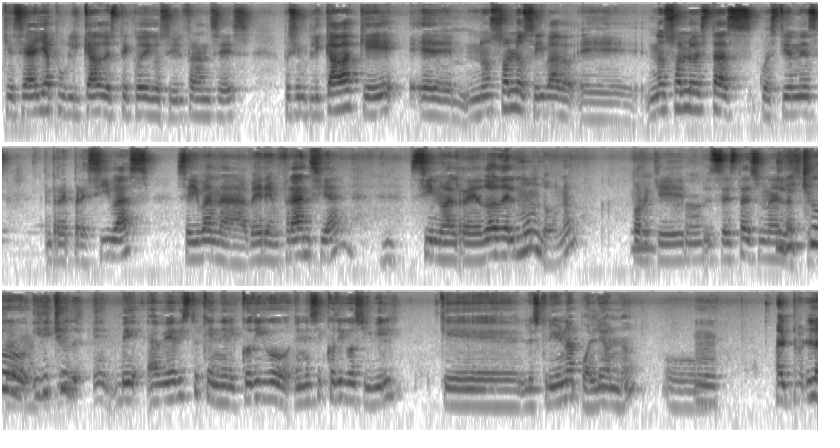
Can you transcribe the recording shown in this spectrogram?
que se haya publicado este Código Civil francés, pues implicaba que eh, no solo se iba, eh, no solo estas cuestiones represivas se iban a ver en Francia, sino alrededor del mundo, ¿no? Porque pues, esta es una de y las dicho y dicho eh, había visto que en el código en ese código civil que lo escribió Napoleón no o... Mm, el, lo,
